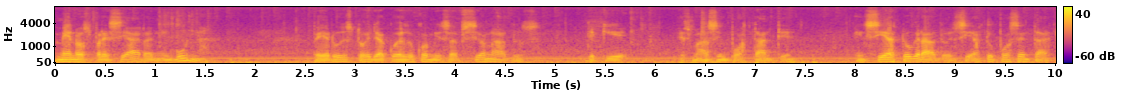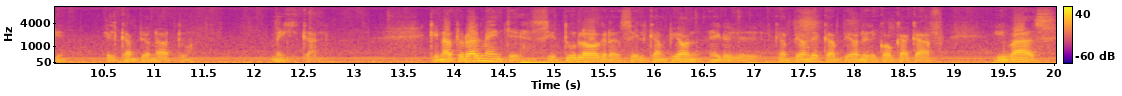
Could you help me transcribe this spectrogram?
menospreciar a ninguna, pero estoy de acuerdo con mis aficionados de que es más importante en cierto grado, en cierto porcentaje, el campeonato mexicano. Que naturalmente, si tú logras el campeón, el campeón de campeones de CONCACAF y vas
